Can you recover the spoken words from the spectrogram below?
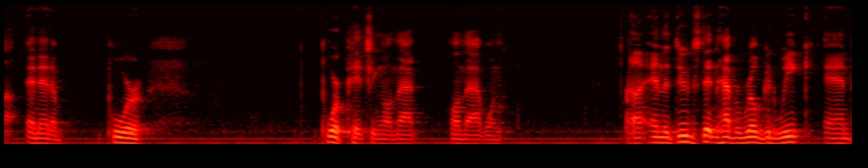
uh, and then a poor poor pitching on that on that one. Uh, and the dudes didn't have a real good week, and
